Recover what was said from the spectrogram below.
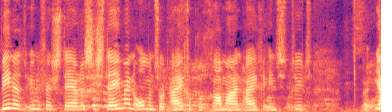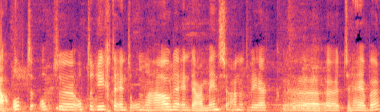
binnen het universitaire systeem. En om een soort eigen programma, een eigen instituut uh, ja, op, te, op, te, op te richten en te onderhouden. En daar mensen aan het werk uh, uh, te hebben.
